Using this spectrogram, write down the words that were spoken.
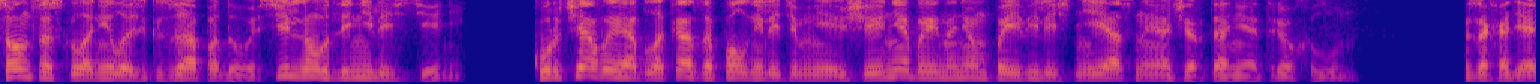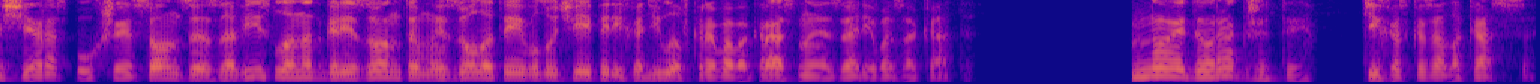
Солнце склонилось к западу, сильно удлинились тени. Курчавые облака заполнили темнеющее небо, и на нем появились неясные очертания трех лун. Заходящее распухшее солнце зависло над горизонтом, и золото его лучей переходило в кроваво-красное зарево заката. «Ну и дурак же ты», — тихо сказала Касса.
